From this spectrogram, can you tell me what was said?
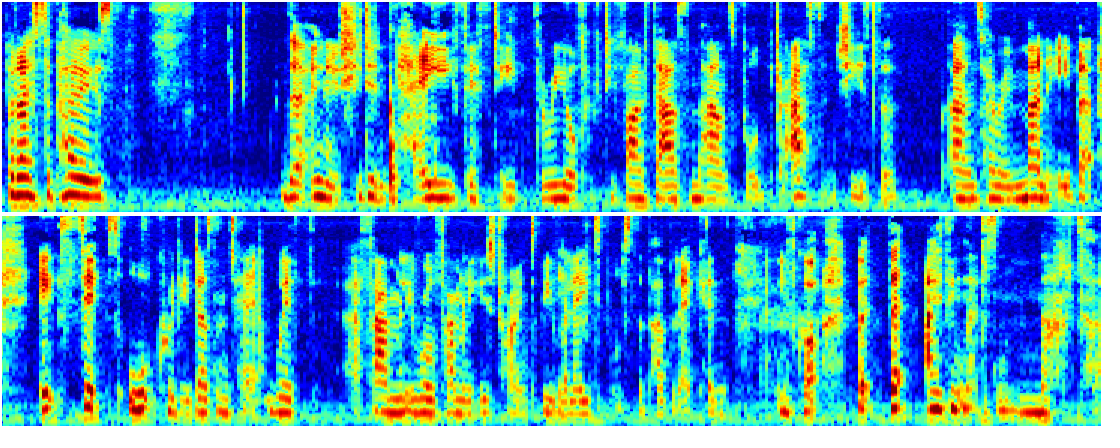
But I suppose that you know she didn't pay fifty three or fifty five thousand pounds for the dress, and she's the earns her own money. But it sits awkwardly, doesn't it, with a family, royal family who's trying to be relatable to the public, and you've got. But that, I think that doesn't matter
